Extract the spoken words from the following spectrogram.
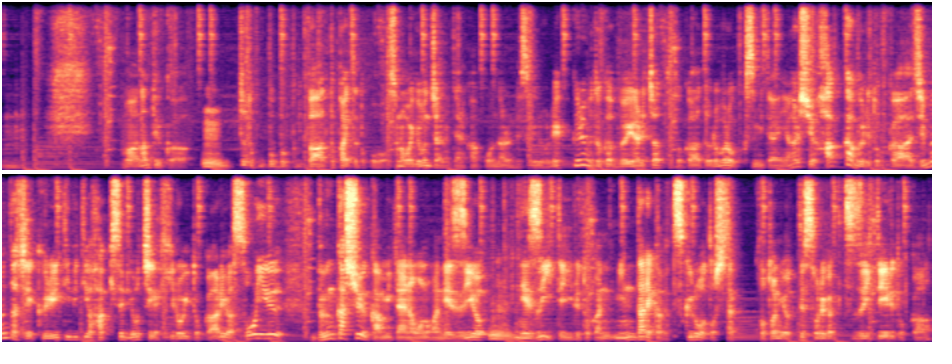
うんまあなんていうかうん。ちょっと僕バーッと書いたとこそのまま読んじゃうみたいな格好になるんですけどレックルームとか VR チャットとかドロブロックスみたいにある種ハッカブルとか自分たちでクリエイティビティを発揮する余地が広いとかあるいはそういう文化習慣みたいなものが根付ようん根付いているとか誰かが作ろうとしたことによってそれが続いているとか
